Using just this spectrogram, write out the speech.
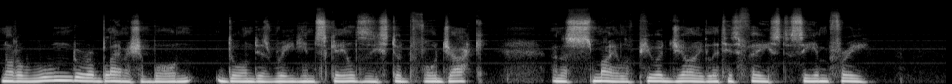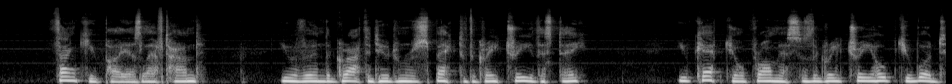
Not a wound or a blemish adorned his radiant scales as he stood before Jack, and a smile of pure joy lit his face to see him free. Thank you, Pyre's left hand. You have earned the gratitude and respect of the great tree this day. You kept your promise as the great tree hoped you would.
